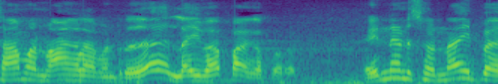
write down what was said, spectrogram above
சாமான் வாங்கலாம்ன்றதை லைவாக பார்க்க போகிறோம் என்னன்னு சொன்னால் இப்போ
